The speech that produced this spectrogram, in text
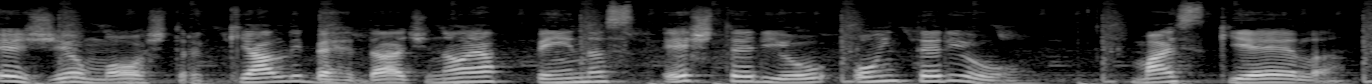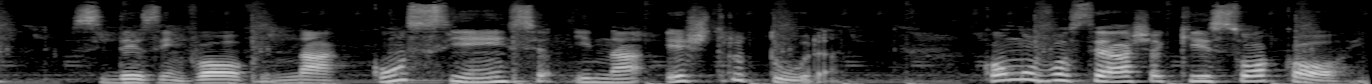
Egeu mostra que a liberdade não é apenas exterior ou interior, mas que ela se desenvolve na consciência e na estrutura. Como você acha que isso ocorre?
